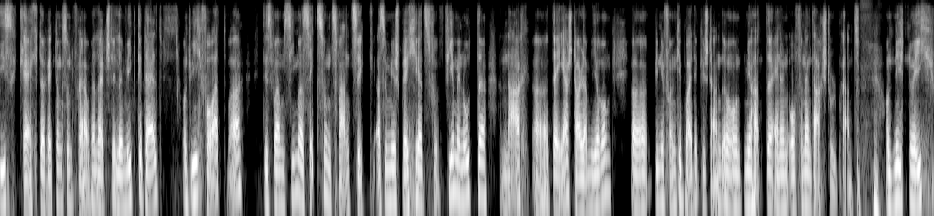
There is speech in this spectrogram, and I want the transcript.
dies gleich der Rettungs- und Feuerwehrleitstelle mitgeteilt. Und wie ich vor Ort war, das war um 7.26 Uhr. Also mir spreche jetzt vier Minuten nach äh, der Erstalarmierung, äh, bin ich vor dem Gebäude gestanden und mir hatte einen offenen Dachstuhlbrand. Und nicht nur ich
